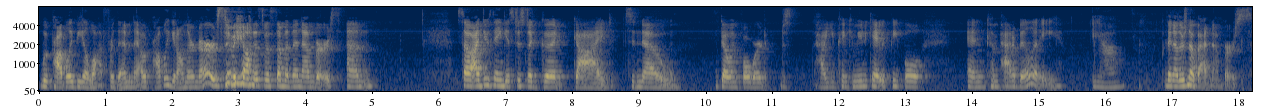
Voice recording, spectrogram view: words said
would probably be a lot for them and that would probably get on their nerves to be honest with some of the numbers um, so i do think it's just a good guide to know going forward just how you can communicate with people and compatibility Yeah. but no there's no bad numbers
